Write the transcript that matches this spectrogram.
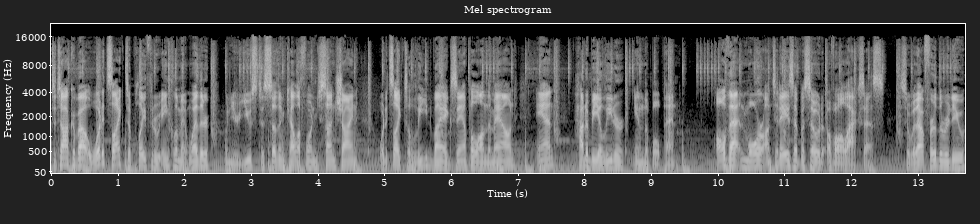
to talk about what it's like to play through inclement weather when you're used to Southern California sunshine, what it's like to lead by example on the mound, and how to be a leader in the bullpen. All that and more on today's episode of All Access. So without further ado,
